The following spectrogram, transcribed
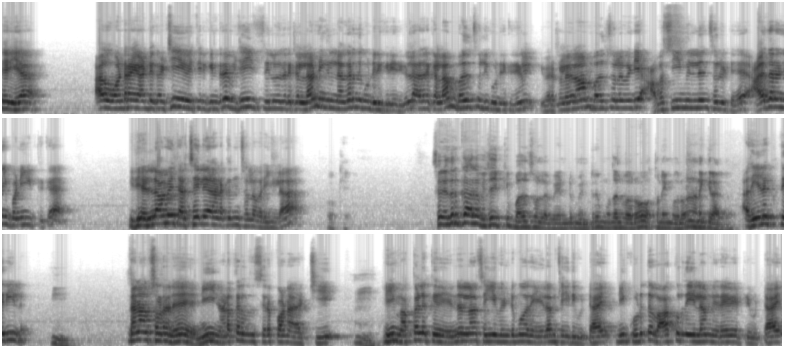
சரியா? அது ஒன்றரை ஆண்டு கட்சியை வைத்திருக்கின்ற விஜய் செல்வதற்கெல்லாம் நீங்கள் நகர்ந்து கொண்டிருக்கிறீர்கள் அதற்கெல்லாம் பதில் சொல்லி கொண்டிருக்கிறீர்கள். இவர்களெல்லாம் பதில் சொல்ல வேண்டிய அவசியம் இல்லைன்னு சொல்லிட்டு அதுதானே நீ பண்ணிக்கிட்டு இருக்க? இது எல்லாமே தற்செயலாக நடக்குதுன்னு சொல்ல வரீங்களா? ஓகே. சரி எதற்காக விஜய்க்கு பதில் சொல்ல வேண்டும் என்று முதல்வரோ துணை முதல்வரோ நினைக்கிறார்கள்? அது எனக்கு தெரியல. தான் நான் சொல்கிறேனே நீ நடத்துறது சிறப்பான ஆட்சி. நீ மக்களுக்கு என்னெல்லாம் செய்ய வேண்டுமோ அதை எல்லாம் செய்து விட்டாய். நீ கொடுத்த வாக்குறுதியெல்லாம் நிறைவேற்றி விட்டாய்.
